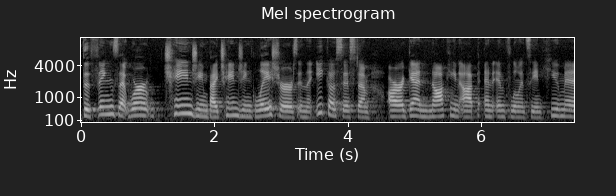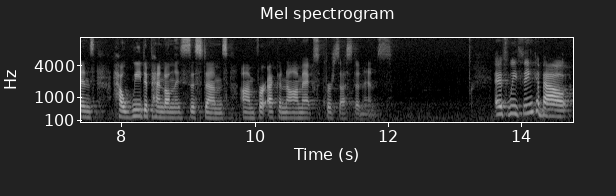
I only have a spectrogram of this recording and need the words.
the things that we're changing by changing glaciers in the ecosystem are again knocking up and influencing humans, how we depend on these systems um, for economics, for sustenance if we think about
